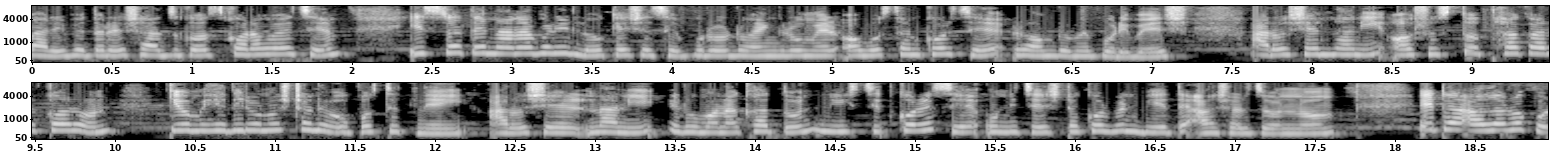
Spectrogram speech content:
বাড়ির ভেতরে সাজগোজ করা হয়েছে। ইসরাতে নানা বাড়ির লোক এসেছে, পুরো ড্রয়িং রুমের অবস্থান করছে রমরমে পরিবেশ। আরসের নানি অসুস্থ থাকার কারণ কেউ মেহেদির অনুষ্ঠানে উপস্থিত নেই। আরসের নানি রুমানা খাতুন নিশ্চিত করেছে উনি চেষ্টা করবেন বিয়েতে আসার জন্য। এটা আল্লাহর ওপর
